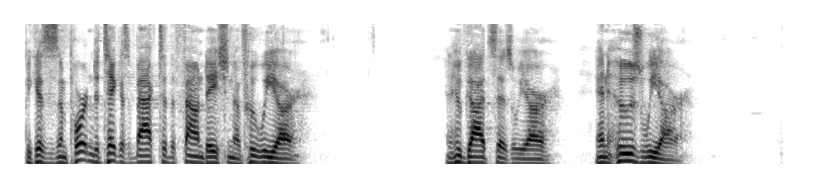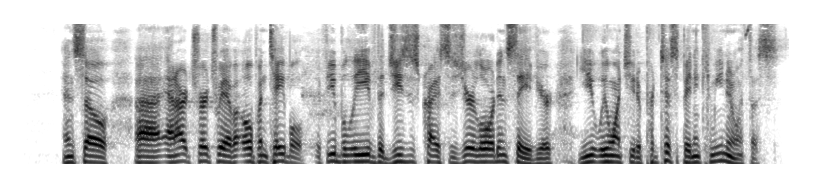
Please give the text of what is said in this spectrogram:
Because it's important to take us back to the foundation of who we are and who God says we are and whose we are. And so, uh, at our church, we have an open table. If you believe that Jesus Christ is your Lord and Savior, you, we want you to participate in communion with us.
